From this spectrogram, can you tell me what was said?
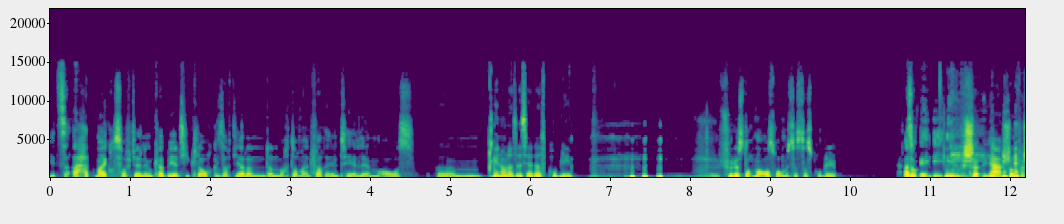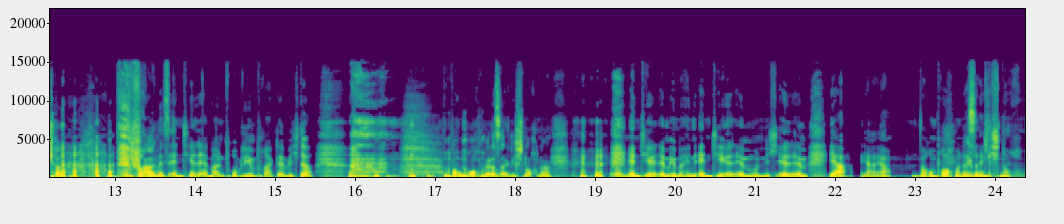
jetzt hat Microsoft ja in dem KB-Artikel auch gesagt, ja, dann, dann mach doch einfach NTLM aus. Ähm, Genau das ist ja das Problem. führ das doch mal aus, warum ist das das Problem? Also, äh, äh, schon, ja, schon verstanden. Warum ist NTLM ein Problem, fragt er mich da. warum brauchen wir das eigentlich noch, ne? Ähm, NTLM, immerhin NTLM und nicht LM. Ja, ja, ja. Warum braucht man das Ja, eigentlich noch?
